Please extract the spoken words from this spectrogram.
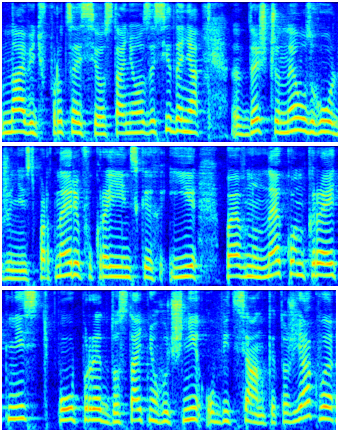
навіть в процесі останнього засідання дещо неузгодженість партнерів українських і певну неконкретність, попри достатньо гучні обіцянки. Тож як ви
